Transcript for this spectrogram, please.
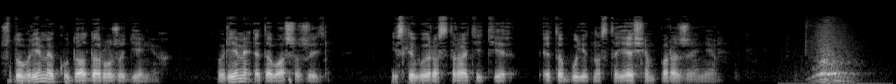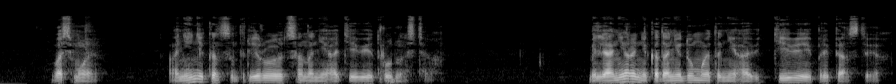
что время куда дороже денег. Время – это ваша жизнь. Если вы растратите, это будет настоящим поражением. Восьмое. Они не концентрируются на негативе и трудностях. Миллионеры никогда не думают о негативе и препятствиях,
